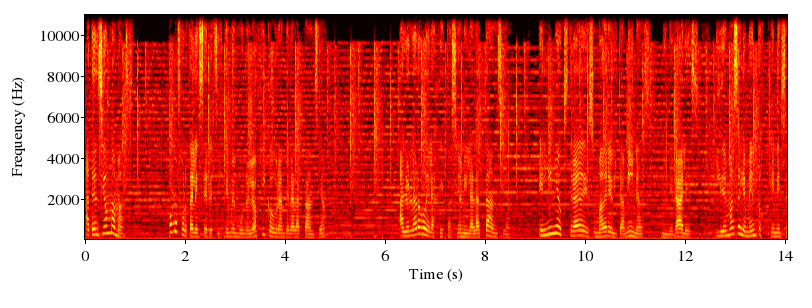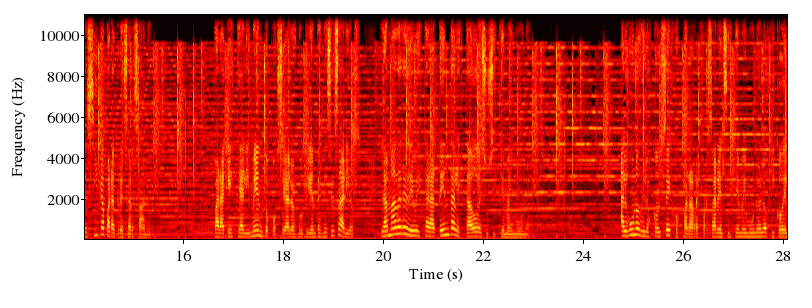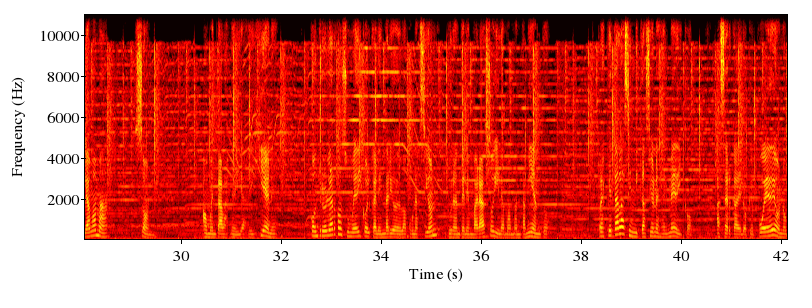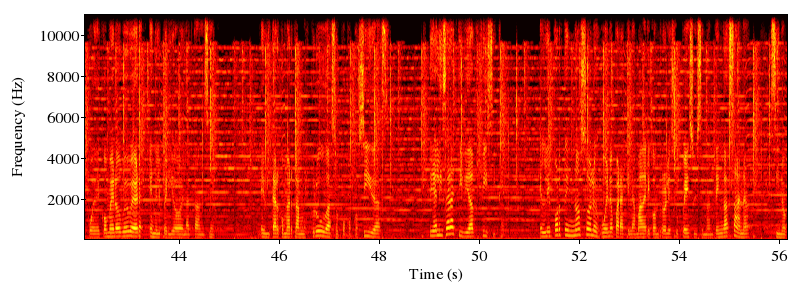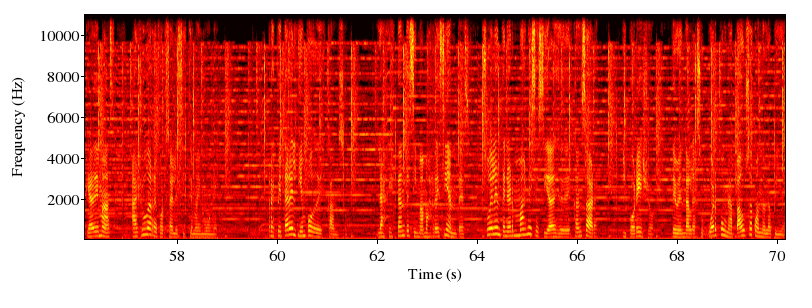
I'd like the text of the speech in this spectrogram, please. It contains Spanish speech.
Atención mamás. ¿Cómo fortalecer el sistema inmunológico durante la lactancia? A lo largo de la gestación y la lactancia, el niño extrae de su madre vitaminas, minerales y demás elementos que necesita para crecer sano. Para que este alimento posea los nutrientes necesarios, la madre debe estar atenta al estado de su sistema inmune. Algunos de los consejos para reforzar el sistema inmunológico de la mamá son aumentar las medidas de higiene, controlar con su médico el calendario de vacunación durante el embarazo y el amamantamiento, respetar las indicaciones del médico acerca de lo que puede o no puede comer o beber en el periodo de lactancia, evitar comer carnes crudas o poco cocidas, realizar actividad física. El deporte no solo es bueno para que la madre controle su peso y se mantenga sana, sino que además ayuda a reforzar el sistema inmune. Respetar el tiempo de descanso. Las gestantes y mamás recientes suelen tener más necesidades de descansar y por ello deben darle a su cuerpo una pausa cuando lo pida.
